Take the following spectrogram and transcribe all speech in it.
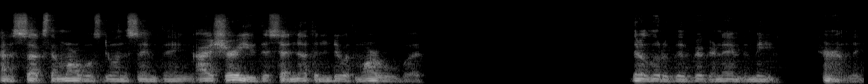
kind of sucks that Marvel's doing the same thing. I assure you, this had nothing to do with Marvel, but they're a little bit bigger name than me currently.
